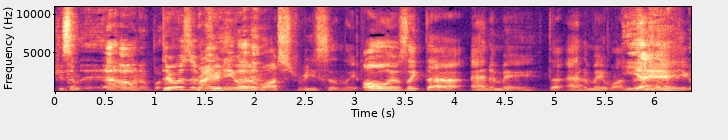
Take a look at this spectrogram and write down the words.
Because I don't know. But There was a Ryan video Higa I and- watched recently. Oh, it was like the anime, the anime one. the Yeah, yeah, yeah,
